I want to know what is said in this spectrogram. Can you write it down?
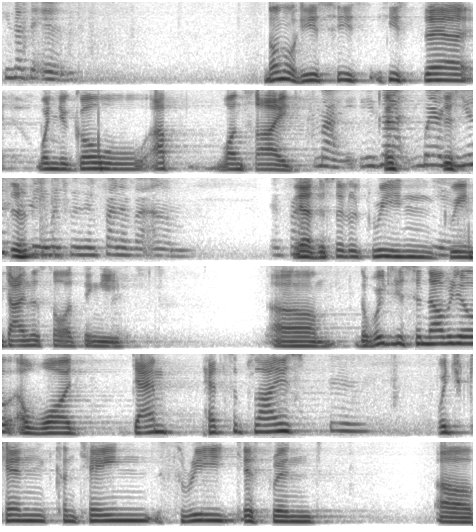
He's at the end. No, no, he's he's he's there when you go up one side. Right. He's not where this- he used to be, which was in front of a um in front Yeah, of this little green Yeah. green dinosaur thingy. Um, the weekly scenario awards damp pet supplies, Mm. which can contain three different uh,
